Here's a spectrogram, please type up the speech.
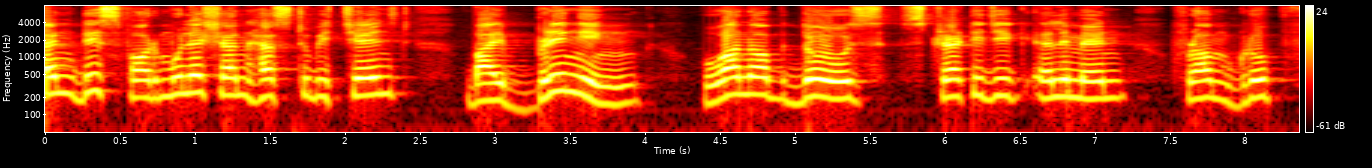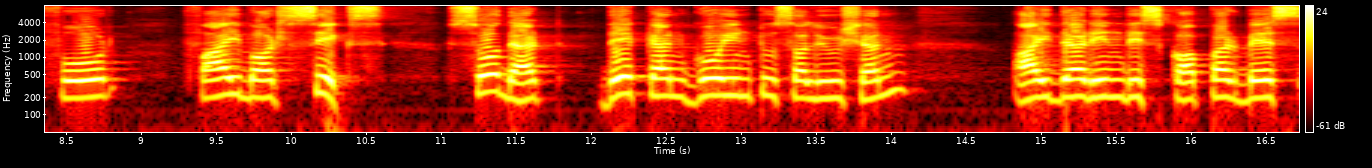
and this formulation has to be changed by bringing one of those strategic element from group 4, 5 or 6. So, that they can go into solution either in this copper base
